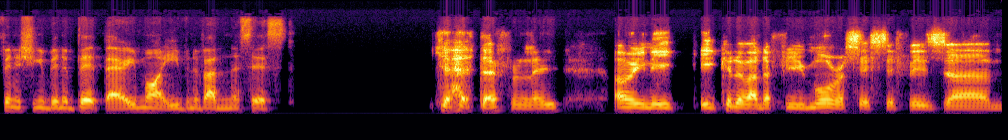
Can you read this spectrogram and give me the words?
finishing had been a bit there, he might even have had an assist. Yeah, definitely. I mean, he, he could have had a few more assists if his um,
